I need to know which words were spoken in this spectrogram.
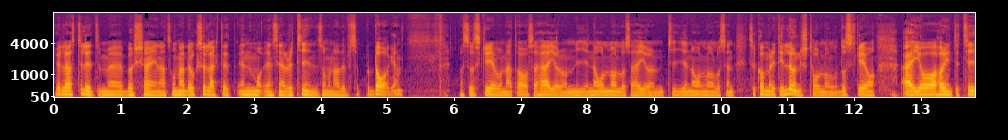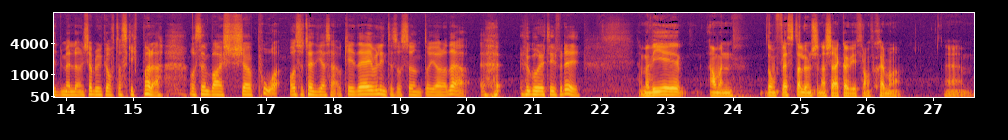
Jag läste lite med börshajen att hon hade också lagt ett, en, en, en rutin som hon hade på dagen. Och så skrev hon att ah, så här gör hon 9.00 och så här gör hon 10.00 och sen så kommer det till lunch 12.00 och då skrev hon nej jag har inte tid med lunch, jag brukar ofta skippa det. Och sen bara kör på. Och så tänkte jag så här, okej okay, det är väl inte så sunt att göra det. Hur går det till för dig? Ja, men vi, ja men de flesta luncherna käkar vi framför skärmarna. Um,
